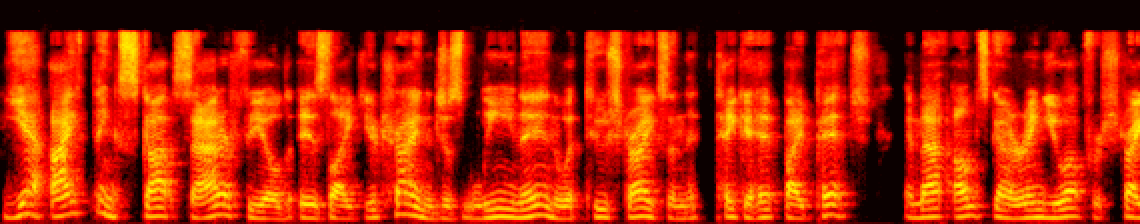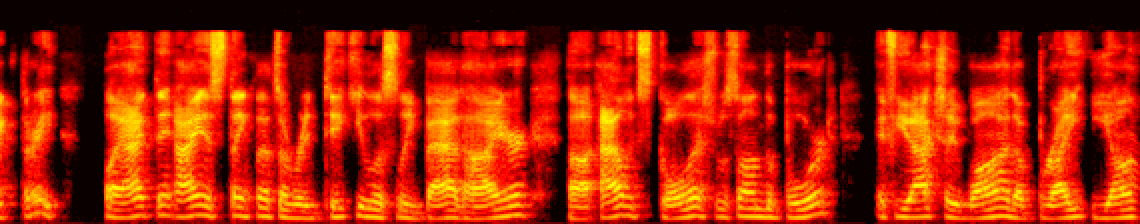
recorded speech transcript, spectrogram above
yeah, I think Scott Satterfield is like you're trying to just lean in with two strikes and take a hit by pitch and that ump's going to ring you up for strike three. Like I think I just think that's a ridiculously bad hire. Uh, Alex Golesh was on the board. If you actually wanted a bright, young,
